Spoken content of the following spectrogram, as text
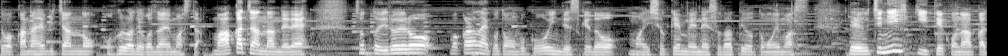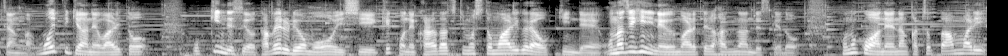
今日はカナヘビちゃんのお風呂でございました。まあ赤ちゃんなんでね、ちょっといろいろわからないことも僕多いんですけど、まあ一生懸命ね、育てようと思います。で、うち2匹いて、この赤ちゃんが。もう1匹はね、割と大きいんですよ。食べる量も多いし、結構ね、体つきも一回りぐらい大きいんで、同じ日にね、生まれてるはずなんですけど、この子はね、なんかちょっとあんまり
